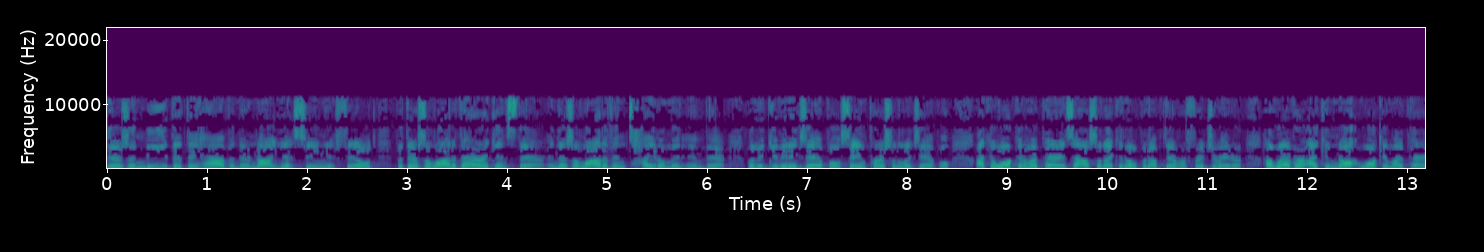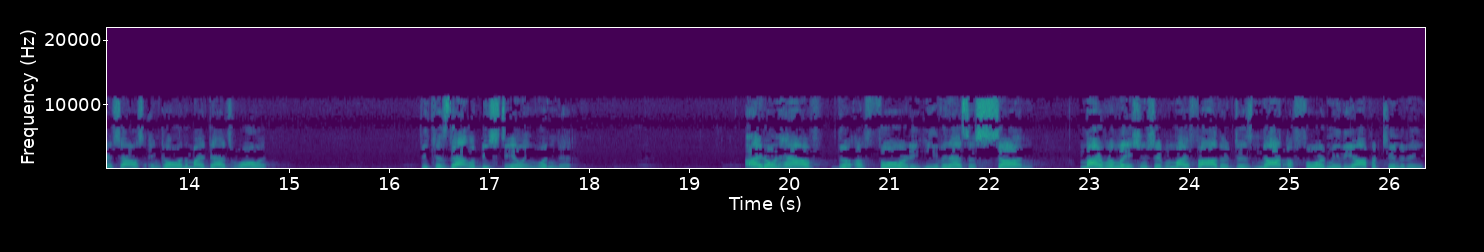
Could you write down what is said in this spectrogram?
there's a need that they have and they're not yet seeing it filled, but there's a lot of arrogance there, and there's a lot of entitlement in there. Let me give you an example, same personal example. I can walk into my parents' house and I can open up their refrigerator. However, I cannot walk in my parents' house and go into my dad's wallet. Because that would be stealing, wouldn't it? I don't have the authority, even as a son. My relationship with my father does not afford me the opportunity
